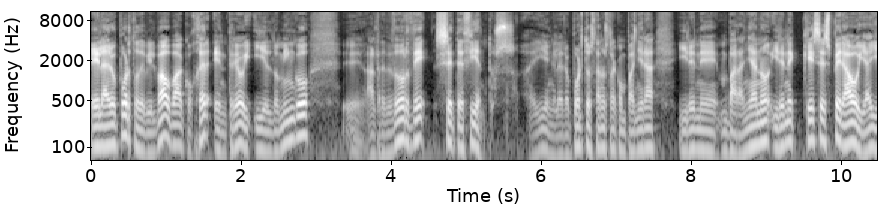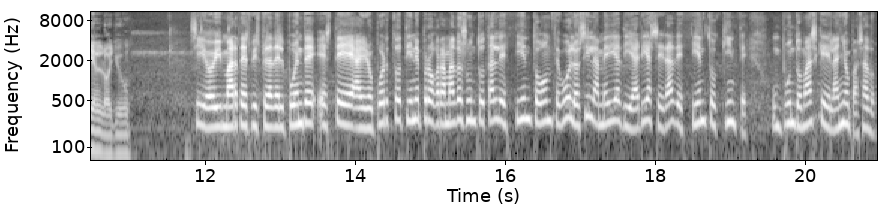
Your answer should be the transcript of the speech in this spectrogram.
El aeropuerto de Bilbao va a acoger entre hoy y el domingo eh, alrededor de 700. Ahí en el aeropuerto está nuestra compañera Irene Barañano. Irene, ¿qué se espera hoy ahí en Loyu? Sí, hoy martes, víspera del puente, este aeropuerto tiene programados un total de 111 vuelos y la media diaria será de 115, un punto más que el año pasado.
